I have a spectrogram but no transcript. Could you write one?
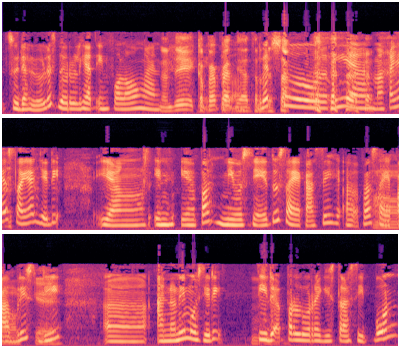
sudah lulus baru lihat info lowongan. Nanti kepepet Gitu. ya terdesak. Betul, iya. Makanya saya jadi yang in, ya apa newsnya itu saya kasih apa saya Oh, publish oke. di eh, anonimus. Jadi. Tidak perlu registrasi pun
